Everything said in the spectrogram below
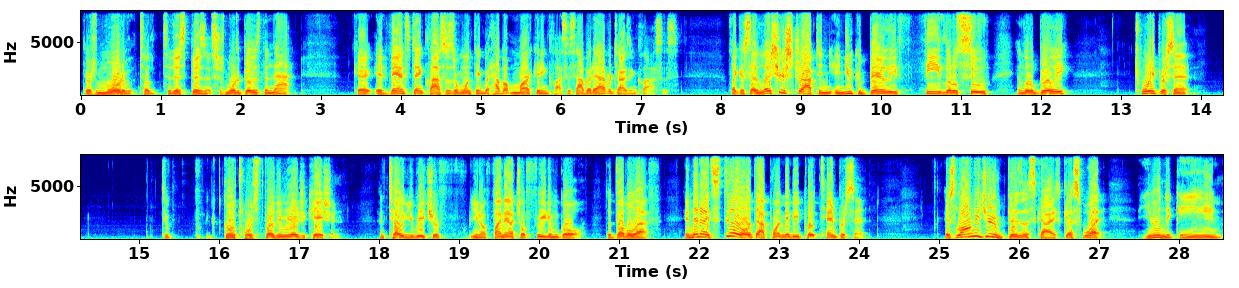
there's more to, to, to this business. There's more to business than that. Okay, advanced dent classes are one thing, but how about marketing classes? How about advertising classes? Like I said, unless you're strapped and, and you could barely feed little Sue and little Billy, 20% to go towards furthering your education until you reach your you know financial freedom goal, the double F. And then I'd still at that point maybe put 10%. As long as you're in business, guys, guess what? You're in the game.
